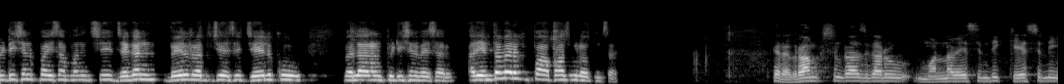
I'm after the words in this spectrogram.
పిటిషన్ పై సంబంధించి జగన్ బెయిల్ రద్దు చేసి జైలుకు వెళ్ళాలని పిటిషన్ వేశారు. అది ఎంతవరకు పాసిబుల్ అవుతుంది సార్? అంటే రఘురామకృష్ణరాజు గారు మొన్న వేసింది కేసుని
